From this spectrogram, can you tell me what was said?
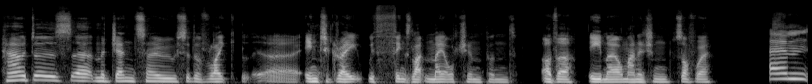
How does uh, Magento sort of like uh, integrate with things like Mailchimp and other email managing software? Um,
